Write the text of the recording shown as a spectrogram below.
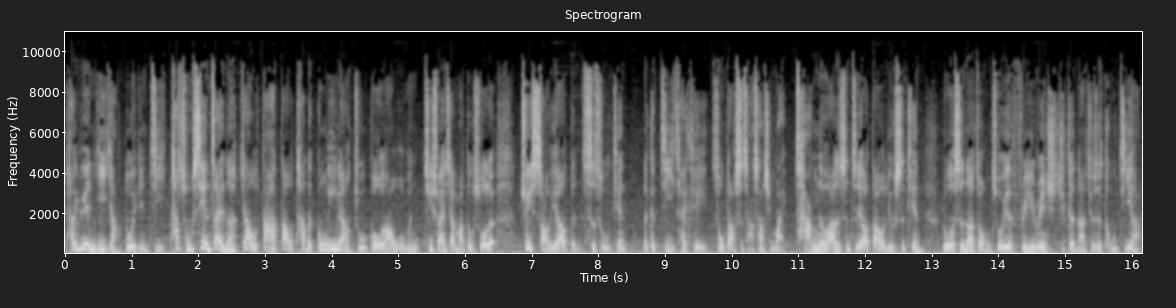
他愿意养多一点鸡，他从现在呢要达到它的供应量足够啦，我们计算一下嘛，都说了最少也要等四十五天，那个鸡才可以送到市场上去卖。长的话呢，甚至要到六十天。如果是那种所谓的 free range chicken 啊，就是土鸡啊，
